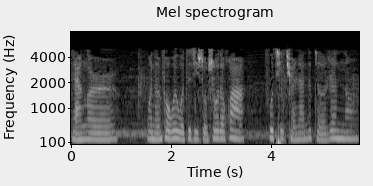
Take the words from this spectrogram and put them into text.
然而，我能否为我自己所说的话负起全然的责任呢？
